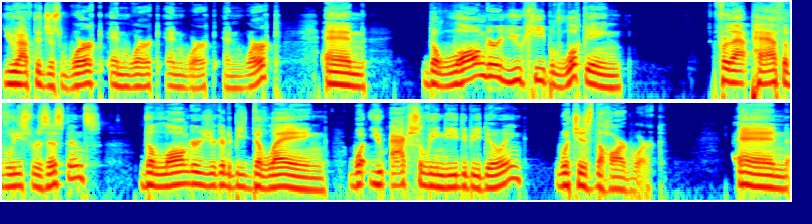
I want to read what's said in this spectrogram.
You have to just work and work and work and work. And the longer you keep looking for that path of least resistance, the longer you're going to be delaying what you actually need to be doing, which is the hard work. And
